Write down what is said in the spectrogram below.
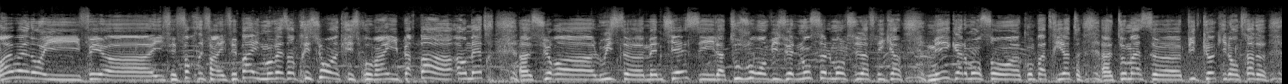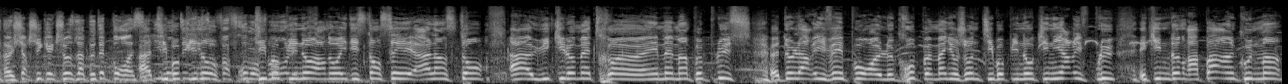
Ouais ouais non il fait euh, il fait fort enfin il fait pas une mauvaise impression hein, Chris Froome hein. il perd pas un mètre euh, sur euh, Luis euh, Mentiès et il a toujours en visuel non seulement le Sud-Africain mais également son euh, compatriote euh, Thomas euh, Pitcock il est en train de euh, chercher quelque chose là peut-être pour euh, Ah, Thibaut Pinot, Thibaut. Pinot, Arnaud est distancé à l'instant à 8 km et même un peu plus de l'arrivée pour le groupe maillot jaune Thibaut Pinot qui n'y arrive plus et qui ne donnera pas un coup de main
